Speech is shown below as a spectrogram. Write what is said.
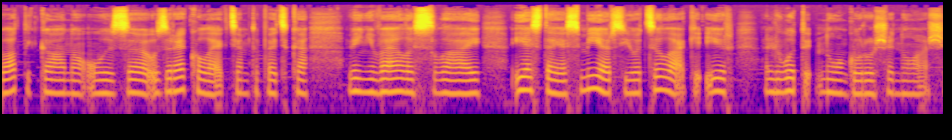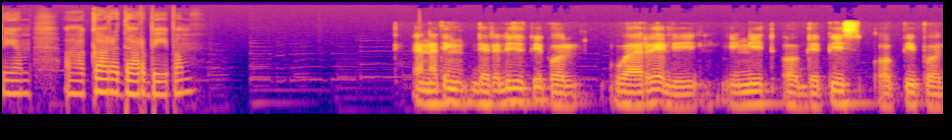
Vatikānu, uz, uz rekolekcijām, tāpēc, ka viņi vēlas, lai iestājas miers, jo cilvēki ir ļoti noguruši no šiem uh, kara darbībām. And I think the religious people who are really in need of the peace of people,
